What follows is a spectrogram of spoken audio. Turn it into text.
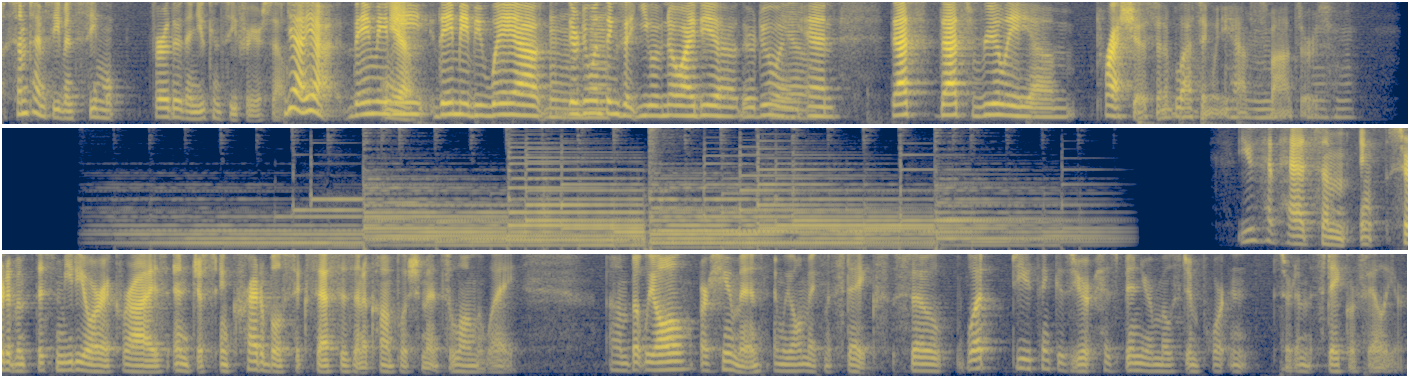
sometimes even see more, further than you can see for yourself. Yeah, yeah. They may yeah. be they may be way out. Mm-hmm. They're doing mm-hmm. things that you have no idea they're doing, yeah. and that's that's really um, precious and a blessing when you have mm-hmm. sponsors. Mm-hmm. You have had some in, sort of a, this meteoric rise and just incredible successes and accomplishments along the way. Um, but we all are human and we all make mistakes. So, what do you think is your has been your most important sort of mistake or failure?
